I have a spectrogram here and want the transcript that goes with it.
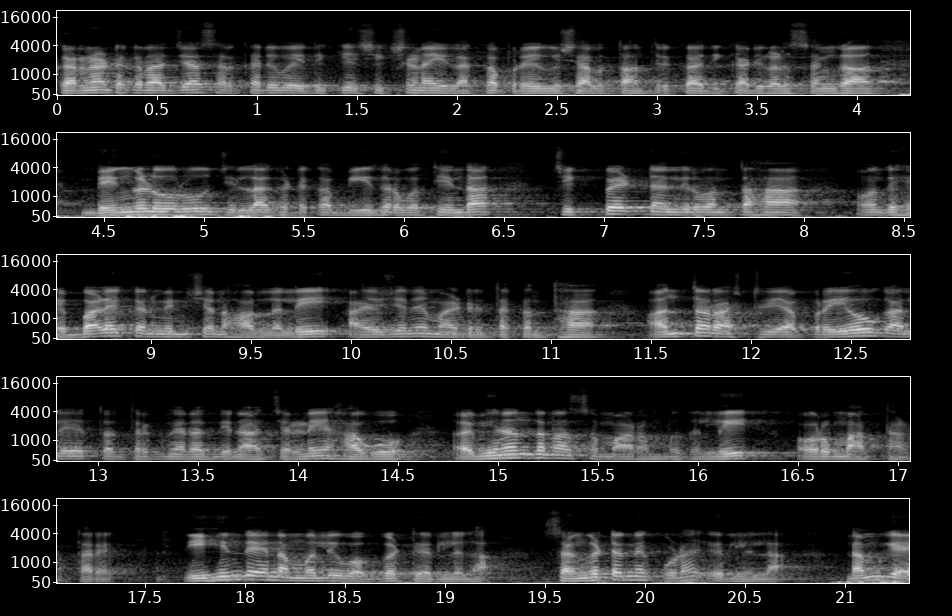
ಕರ್ನಾಟಕ ರಾಜ್ಯ ಸರ್ಕಾರಿ ವೈದ್ಯಕೀಯ ಶಿಕ್ಷಣ ಇಲಾಖಾ ಪ್ರಯೋಗಶಾಲಾ ತಾಂತ್ರಿಕ ಅಧಿಕಾರಿಗಳ ಸಂಘ ಬೆಂಗಳೂರು ಜಿಲ್ಲಾ ಘಟಕ ಬೀದರ್ ವತಿಯಿಂದ ಚಿಕ್ಪೇಟ್ನಲ್ಲಿರುವಂತಹ ಒಂದು ಹೆಬ್ಬಾಳೆ ಕನ್ವೆನ್ಷನ್ ಹಾಲ್ನಲ್ಲಿ ಆಯೋಜನೆ ಮಾಡಿರ್ತಕ್ಕಂತಹ ಅಂತಾರಾಷ್ಟ್ರೀಯ ಪ್ರಯೋಗಾಲಯ ತಂತ್ರಜ್ಞರ ದಿನಾಚರಣೆ ಹಾಗೂ ಅಭಿನಂದನಾ ಸಮಾರಂಭದಲ್ಲಿ ಅವರು ಮಾತನಾಡ್ತಾರೆ. ಈ ಹಿಂದೆ ನಮ್ಮಲ್ಲಿ ಒಗ್ಗಟ್ಟು ಇರಲಿಲ್ಲ ಸಂಘಟನೆ ಕೂಡ ಇರಲಿಲ್ಲ. ನಮಗೆ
